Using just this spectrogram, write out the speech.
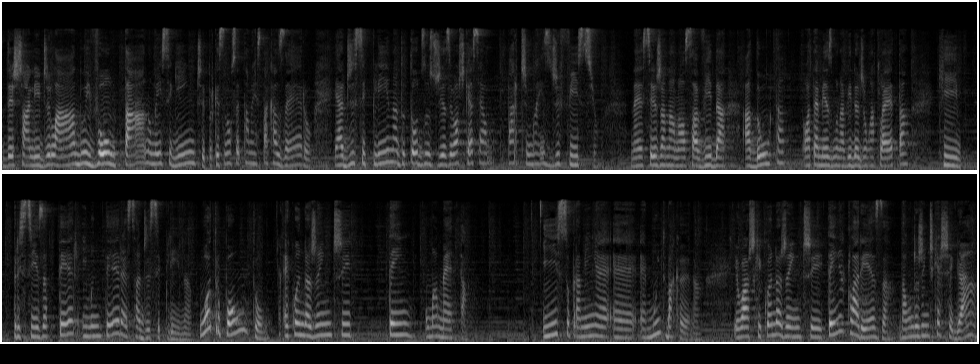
deixar ali de lado e voltar no mês seguinte, porque senão você está na estaca zero. É a disciplina de todos os dias. Eu acho que essa é a parte mais difícil, né? seja na nossa vida adulta ou até mesmo na vida de um atleta que precisa ter e manter essa disciplina. O outro ponto é quando a gente tem uma meta. E isso para mim é, é, é muito bacana. Eu acho que quando a gente tem a clareza de onde a gente quer chegar,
